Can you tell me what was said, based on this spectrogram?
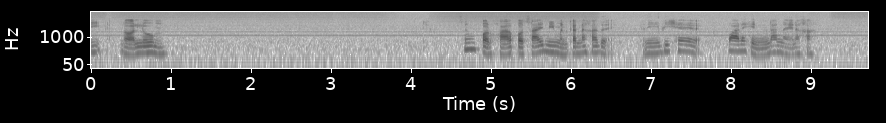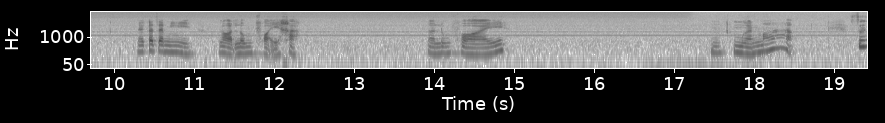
นี่หลอดลม ซึ่งปอดขวาปอดซ้ายมีเหมือนกันนะคะ แต่อันนี้พี่แค่วาดได้เห็นด้านในนะคะ แล้วก็จะมีหลอดลมฝอยค่ะ หลอดลมฝอย เหมือนมาก ซึ่ง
